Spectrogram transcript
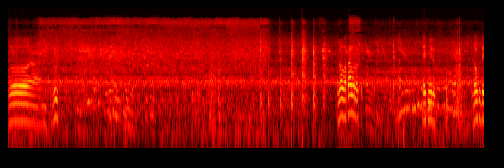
Lo matamos. Lo s u p h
